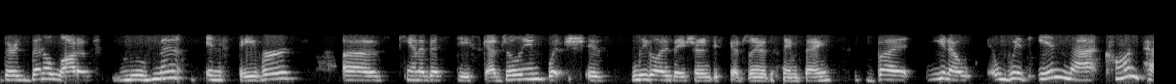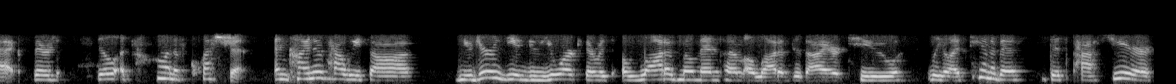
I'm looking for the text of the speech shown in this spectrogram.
there's been a lot of movement in favor of cannabis descheduling, which is legalization and descheduling are the same thing. But, you know, within that context, there's still a ton of questions. And kind of how we saw New Jersey and New York, there was a lot of momentum, a lot of desire to legalize cannabis this past year.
